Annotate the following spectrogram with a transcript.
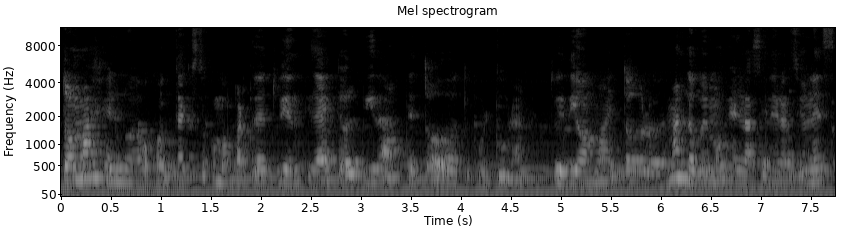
tomas el nuevo contexto como parte de tu identidad y te olvidas de todo, de tu cultura, tu idioma y todo lo demás. Lo vemos en las generaciones,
